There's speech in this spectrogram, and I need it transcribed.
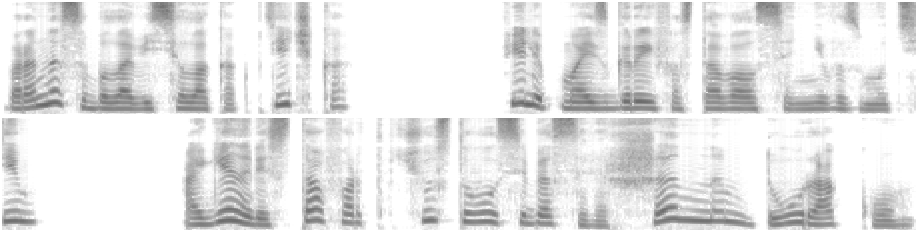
Баронесса была весела, как птичка. Филипп Майсгрейв оставался невозмутим, а Генри Стаффорд чувствовал себя совершенным дураком.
